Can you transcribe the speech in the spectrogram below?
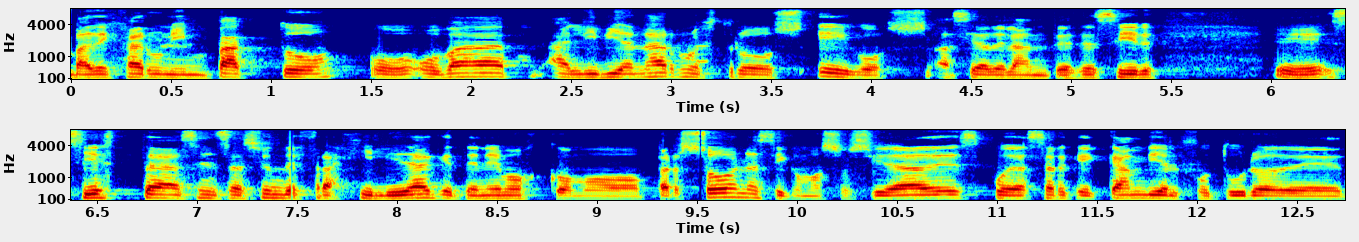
va a dejar un impacto o, o va a aliviar nuestros egos hacia adelante. Es decir, eh, si esta sensación de fragilidad que tenemos como personas y como sociedades puede hacer que cambie el futuro de,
